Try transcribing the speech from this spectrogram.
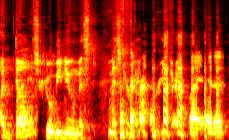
adult right. Scooby Doo mystery. right, and it,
